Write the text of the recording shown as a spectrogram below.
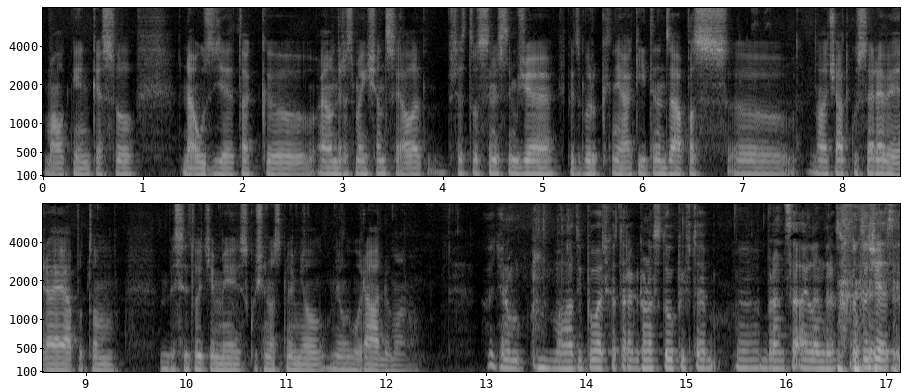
Malkin, Kessel na úzdě, tak Islanders mají šanci, ale přesto si myslím, že Pittsburgh nějaký ten zápas na začátku série vyhraje a potom by si to těmi zkušenostmi měl, měl uhrát doma. No. Jenom malá typovačka, teda kdo nastoupí v té uh, brance Islanders, protože uh,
